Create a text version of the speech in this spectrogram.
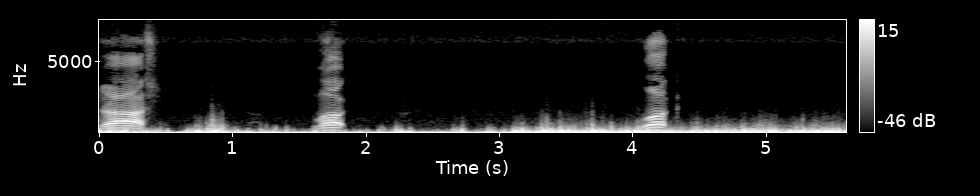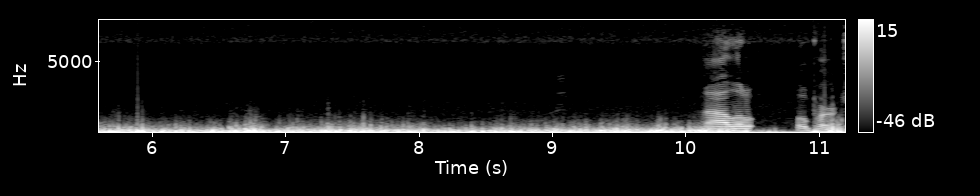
Josh. Look. Look. Nah, little little perch.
